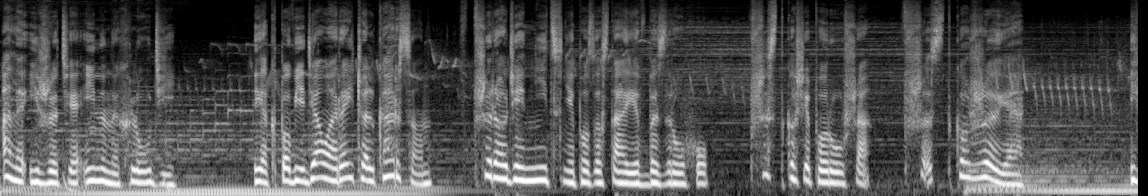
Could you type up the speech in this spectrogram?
ale i życie innych ludzi. Jak powiedziała Rachel Carson, przyrodzie nic nie pozostaje w bezruchu. Wszystko się porusza, wszystko żyje. I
